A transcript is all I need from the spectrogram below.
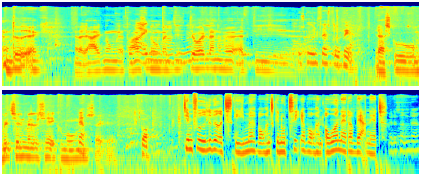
Det ved jeg ikke. Eller jeg har ikke nogen adresse ikke nu, nogen men adresse de, nu, det var et eller andet med, at de... Du skal uden fast bopæl. Jeg skulle med tilmeldelse her i kommunen, Ja. ja. de. Godt. Jim får udleveret et schema, hvor han skal notere, hvor han overnatter hver nat. Er det sådan, der?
